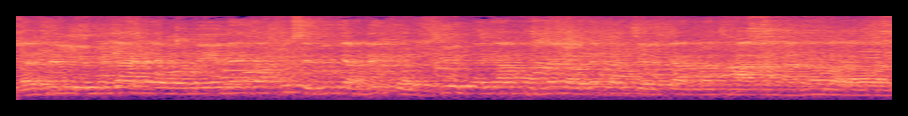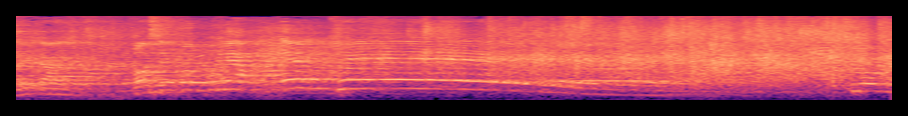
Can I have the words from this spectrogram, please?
และที่ลืมไม่ได้ในวันนี้นะครับทุกสิ่งทุกอย่างที่เกิดขึ้นนะครับทำให้เราได้มาเจอกันมาทานอาหารอร่อยๆด้วยกันขอเสียงปรบมือให้กับ MK ช่วงเว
